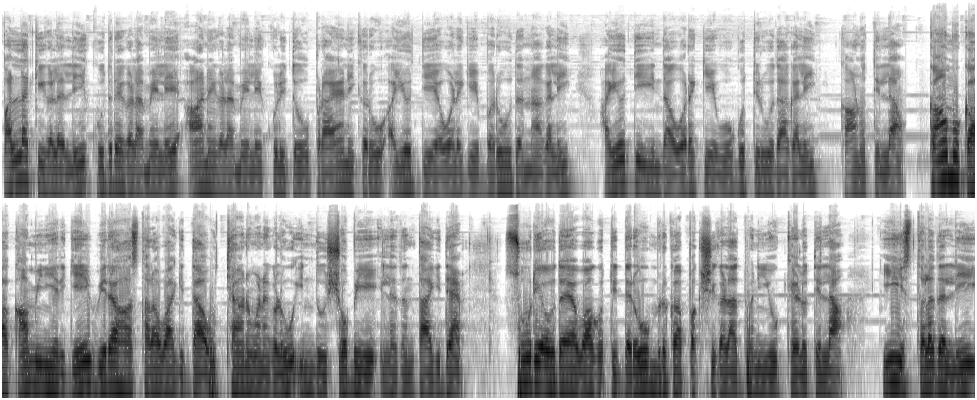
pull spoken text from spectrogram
ಪಲ್ಲಕ್ಕಿಗಳಲ್ಲಿ ಕುದುರೆಗಳ ಮೇಲೆ, ಆನೆಗಳ ಮೇಲೆ ಕುಳಿತು ಪ್ರಯಾಣಿಕರು ಅಯೋಧ್ಯೆಯ ಒಳಗೆ ಬರುವುದನ್ನಾಗಲಿ, ಅಯೋಧ್ಯೆಯಿಂದ ಹೊರಕ್ಕೆ ಹೋಗುತ್ತಿರುವುದಾಗಲಿ ಕಾಣುತ್ತಿಲ್ಲ. ಕಾಮುಕ ಕಾಮಿನಿಯರಿಗೆ ವಿರಹ ಸ್ಥಳವಾಗಿದ್ದ ಉದ್ಯಾನವನಗಳು ಇಂದು ಶೋಭೆಯೇ ಇಲ್ಲದಂತಾಗಿದೆ. ಸೂರ್ಯ ಉದಯವಾಗುತ್ತಿದ್ದರೂ ಮೃಗ ಪಕ್ಷಿಗಳ ಧ್ವನಿಯೂ ಕೇಳುತ್ತಿಲ್ಲ. ಈ ಸ್ಥಳದಲ್ಲಿ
